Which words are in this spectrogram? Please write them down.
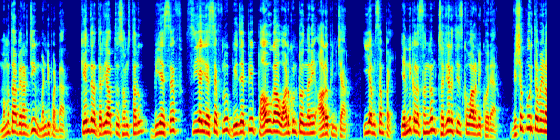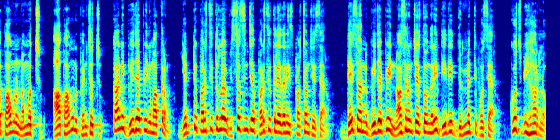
మమతా బెనర్జీ మండిపడ్డారు కేంద్ర దర్యాప్తు సంస్థలు బీఎస్ఎఫ్ సిఐఎస్ఎఫ్ ను బీజేపీ పావుగా వాడుకుంటోందని ఆరోపించారు ఈ అంశంపై ఎన్నికల సంఘం చర్యలు తీసుకోవాలని కోరారు విషపూరితమైన పామును నమ్మొచ్చు ఆ పామును పెంచొచ్చు కానీ బీజేపీని మాత్రం ఎట్టి పరిస్థితుల్లో విశ్వసించే పరిస్థితి లేదని స్పష్టం చేశారు దేశాన్ని బీజేపీ నాశనం చేస్తోందని దీదీ దుమ్మెత్తిపోశారు కూచ్ బీహార్లో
